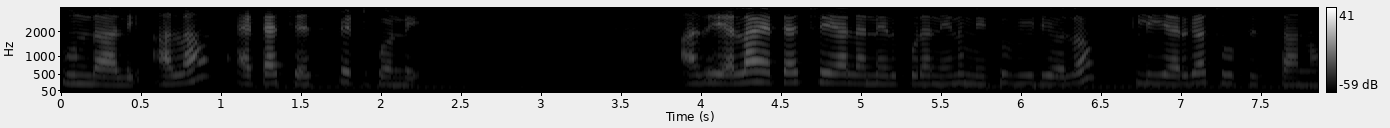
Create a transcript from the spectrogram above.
ఉండాలి. అలా అటాచ్ చేసి పెట్టుకోండి. అది ఎలా అటాచ్ చేయాలనేది కూడా నేను మీకు వీడియోలో క్లియర్గా చూపిస్తాను.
